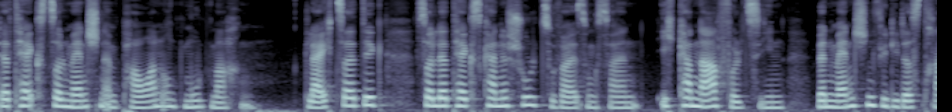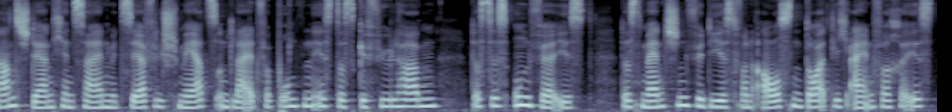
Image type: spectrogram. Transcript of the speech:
Der Text soll Menschen empowern und Mut machen. Gleichzeitig soll der Text keine Schuldzuweisung sein. Ich kann nachvollziehen, wenn Menschen, für die das Trans-Sternchen-Sein mit sehr viel Schmerz und Leid verbunden ist, das Gefühl haben, dass es unfair ist, dass Menschen, für die es von außen deutlich einfacher ist,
